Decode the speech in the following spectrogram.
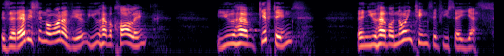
is that every single one of you, you have a calling, you have giftings, and you have anointings if you say yes.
